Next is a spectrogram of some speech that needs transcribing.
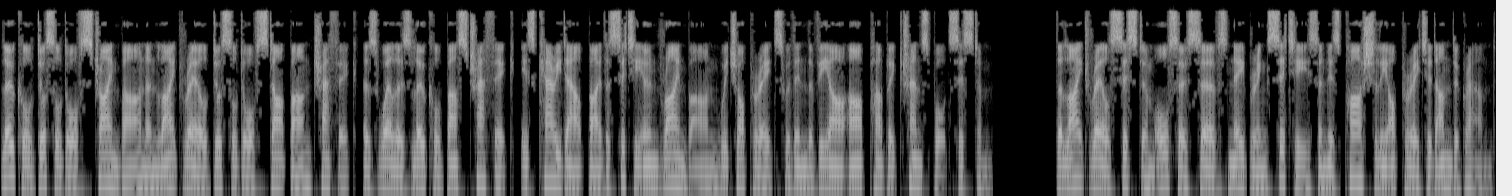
Local Düsseldorf Straßenbahn and light rail Düsseldorf Stadtbahn traffic, as well as local bus traffic, is carried out by the city-owned Rheinbahn which operates within the VRR public transport system. The light rail system also serves neighboring cities and is partially operated underground.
